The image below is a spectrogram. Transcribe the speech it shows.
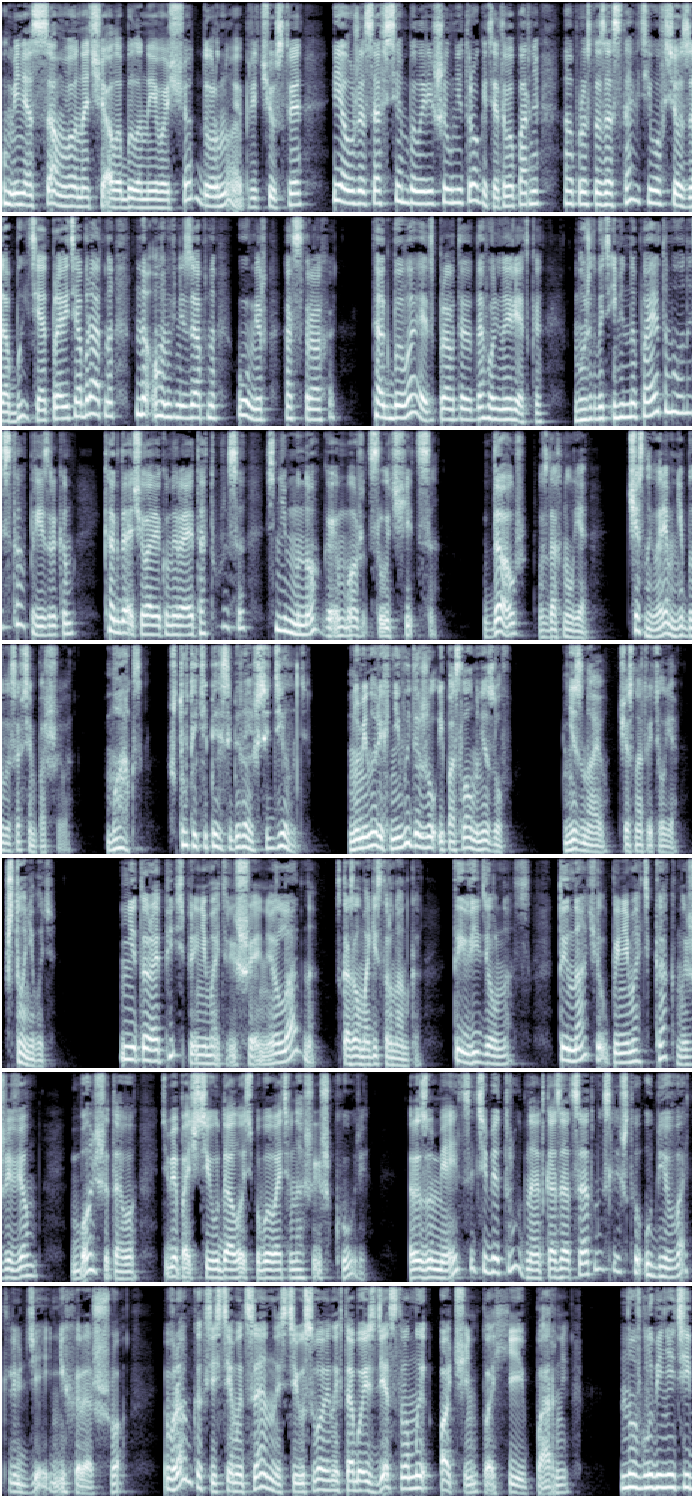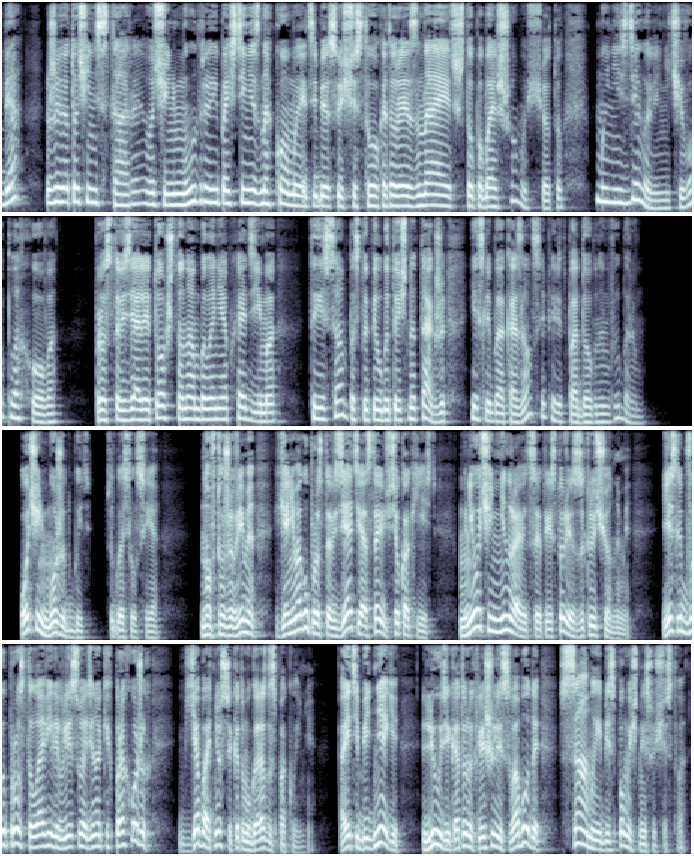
У меня с самого начала было на его счет дурное предчувствие. Я уже совсем было решил не трогать этого парня, а просто заставить его все забыть и отправить обратно, но он внезапно умер от страха. Так бывает, правда, довольно редко. Может быть, именно поэтому он и стал призраком. Когда человек умирает от ужаса, с ним многое может случиться. Да уж, вздохнул я. Честно говоря, мне было совсем паршиво. Макс, что ты теперь собираешься делать? Но Минорих не выдержал и послал мне зов. Не знаю, честно ответил я. Что-нибудь. Не торопись принимать решение, ладно? сказал магистр Нанка. Ты видел нас. Ты начал понимать, как мы живем. Больше того, тебе почти удалось побывать в нашей шкуре. Разумеется, тебе трудно отказаться от мысли, что убивать людей нехорошо. В рамках системы ценностей, усвоенных тобой с детства, мы очень плохие парни. Но в глубине тебя живет очень старое, очень мудрое и почти незнакомое тебе существо, которое знает, что по большому счету мы не сделали ничего плохого. Просто взяли то, что нам было необходимо. Ты и сам поступил бы точно так же, если бы оказался перед подобным выбором. Очень может быть, согласился я. Но в то же время я не могу просто взять и оставить все как есть. Мне очень не нравится эта история с заключенными. Если бы вы просто ловили в лесу одиноких прохожих, я бы отнесся к этому гораздо спокойнее. А эти бедняги, люди, которых лишили свободы, самые беспомощные существа.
